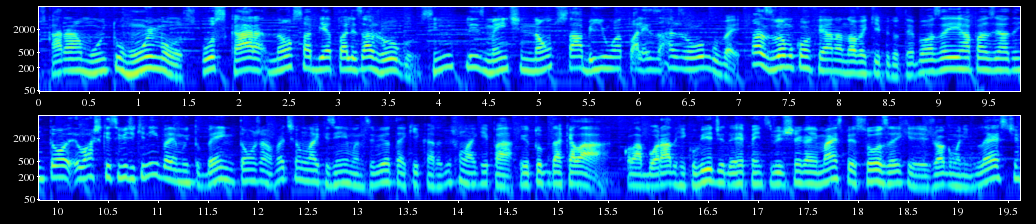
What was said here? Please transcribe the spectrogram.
Os caras eram muito ruins, moço. Os caras não sabiam atualizar jogo. Simplesmente não sabiam atualizar jogo, velho. Mas vamos confiar na nova equipe do T-Boss aí, rapaziada. Então, eu acho que esse vídeo aqui nem vai muito bem. Então, já vai deixando um likezinho, mano. Você viu até aqui, cara? Deixa um like aí pra YouTube dar aquela colaborada aqui com o vídeo. De repente, esse vídeo chegar em mais pessoas aí que jogam Anime Last.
